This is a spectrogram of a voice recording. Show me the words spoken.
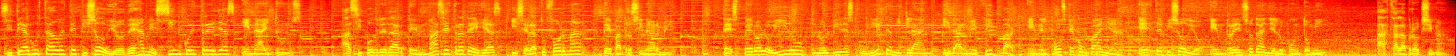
Si te ha gustado este episodio, déjame 5 estrellas en iTunes Así podré darte más estrategias y será tu forma de patrocinarme. Te espero al oído, no olvides unirte a mi clan y darme feedback en el post que acompaña este episodio en renzodangelo.me. Hasta la próxima.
